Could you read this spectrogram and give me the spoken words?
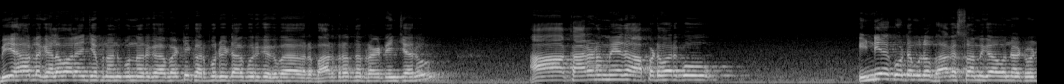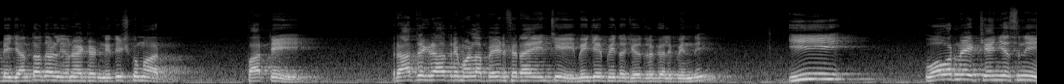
బీహార్లో గెలవాలని చెప్పి అనుకున్నారు కాబట్టి కర్పూరి ఠాకూర్కి భారతరత్న ప్రకటించారు. ఆ కారణం మీద అప్పటి వరకు ఇండియా కూటమిలో భాగస్వామిగా ఉన్నటువంటి జనతాదళ్ యునైటెడ్ నితీష్ కుమార్ పార్టీ రాత్రికి రాత్రి మళ్ళా పేరు ఫిరాయించి బీజేపీతో చేతులు కలిపింది. ఈ ఓవర్ నైట్ చేంజెస్ని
